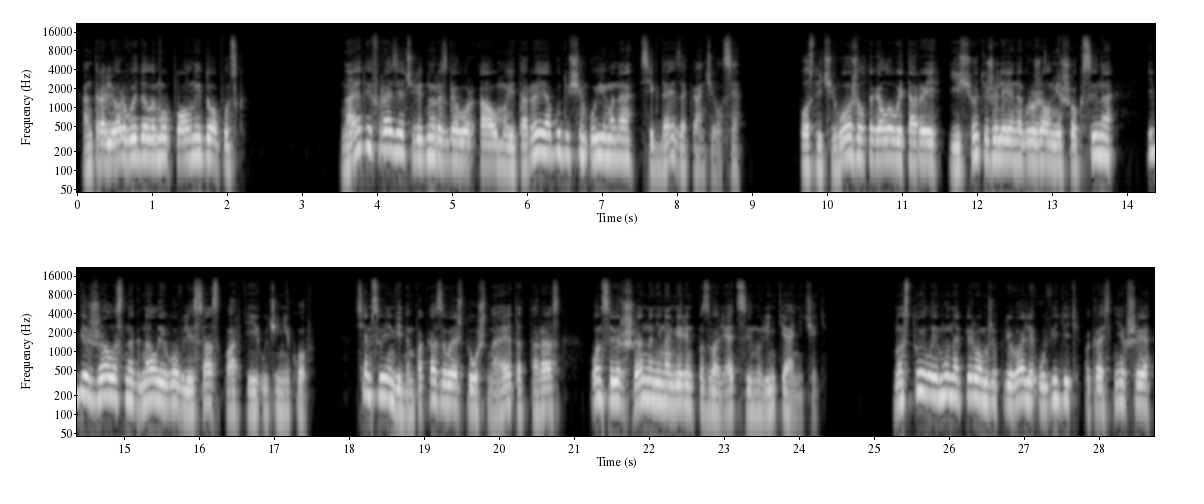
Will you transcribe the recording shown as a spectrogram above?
Контролер выдал ему полный допуск. На этой фразе очередной разговор Аума и Тарей о будущем Уимана всегда и заканчивался. После чего желтоголовый Тарей еще тяжелее нагружал мешок сына и безжалостно гнал его в леса с партией учеников, всем своим видом показывая, что уж на этот Тарас он совершенно не намерен позволять сыну лентяничать. Но стоило ему на первом же привале увидеть покрасневшее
